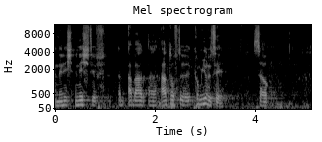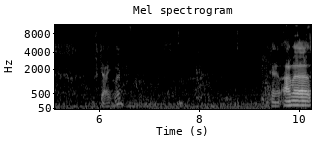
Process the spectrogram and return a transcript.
an initi initiative about out of the community. So, okay, I'm a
